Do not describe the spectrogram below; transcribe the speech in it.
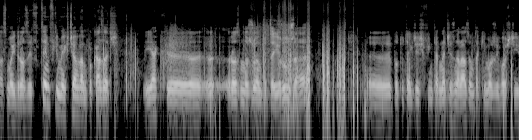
Was moi drodzy, w tym filmie chciałem Wam pokazać jak e, rozmnożyłem tutaj róże. E, bo tutaj gdzieś w internecie znalazłem takie możliwości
